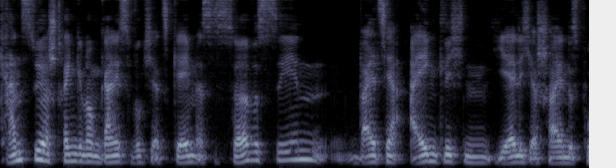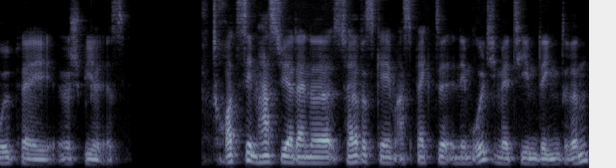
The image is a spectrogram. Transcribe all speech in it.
kannst du ja streng genommen gar nicht so wirklich als Game as a Service sehen, weil es ja eigentlich ein jährlich erscheinendes Fullplay-Spiel ist. Trotzdem hast du ja deine Service-Game-Aspekte in dem Ultimate-Team-Ding drin.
